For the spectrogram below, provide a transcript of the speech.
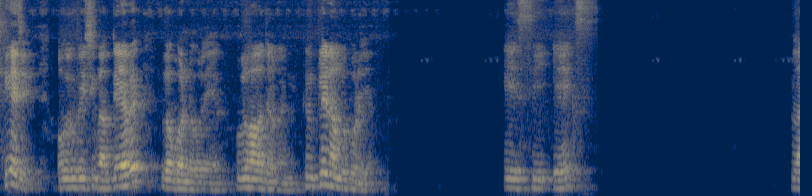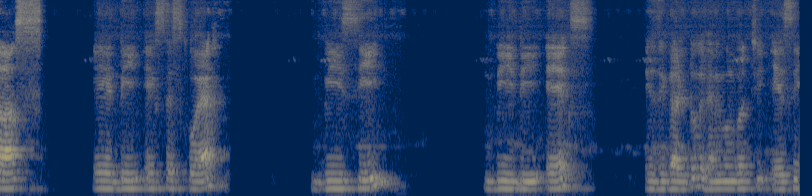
ঠিক আছে? ওগুলো বেশি ভাবতে যাবে ওগুলো গন্ডগোল হয়ে যাবে। ওগুলো ভাবার দরকার নেই। তুমি প্লেন অঙ্ক করে যাও। A c x plus a d x square b c b d x is equal to এখানে গুণ করছি a c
